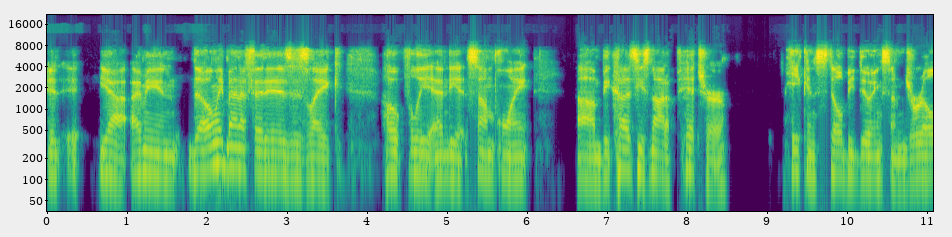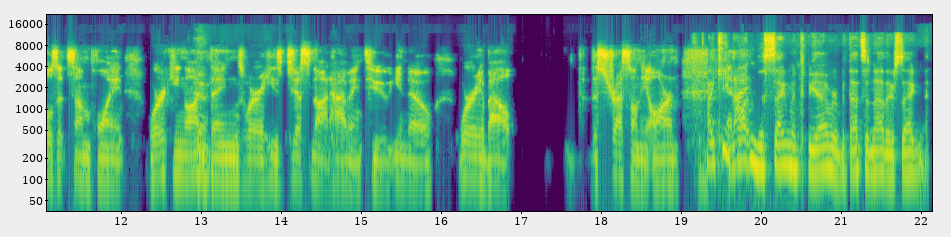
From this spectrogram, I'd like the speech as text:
It, it, yeah, I mean, the only benefit is is like hopefully Endy at some point, um, because he's not a pitcher, he can still be doing some drills at some point, working on yeah. things where he's just not having to, you know, worry about the stress on the arm. I keep and wanting I, this segment to be over, but that's another segment.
